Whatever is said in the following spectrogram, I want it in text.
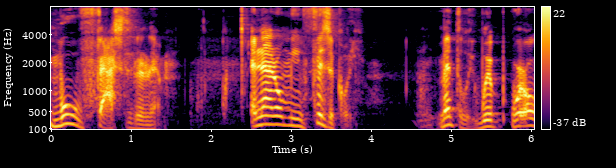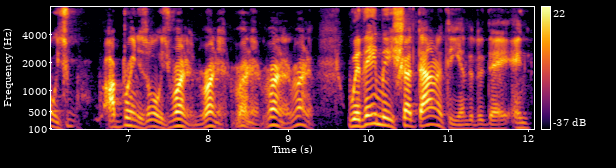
move faster than them. And I don't mean physically. Mentally. We're we're always our brain is always running, running, running, running, running. Where they may shut down at the end of the day. And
